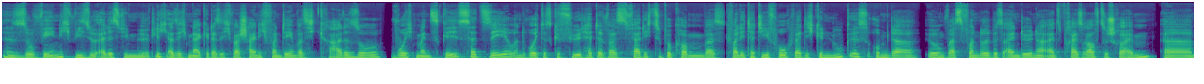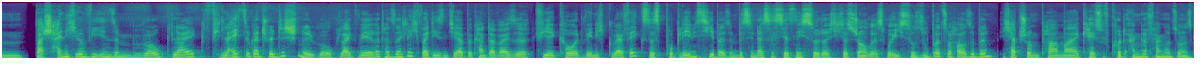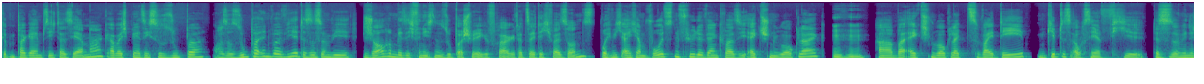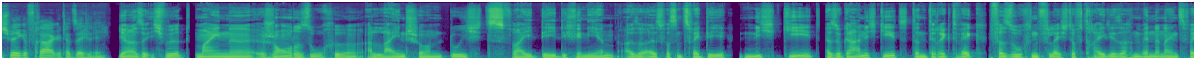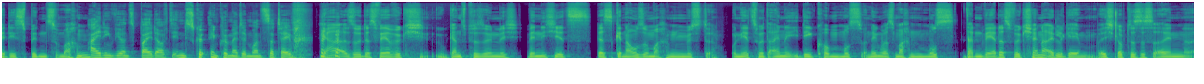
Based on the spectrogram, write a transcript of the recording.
so wenig Visuelles wie möglich. Also ich merke, dass ich wahrscheinlich von dem, was ich gerade so, wo ich mein Skillset sehe und wo ich das Gefühl hätte, was fertig zu bekommen, was qualitativ hochwertig genug ist, um da irgendwas von 0 bis 1 Döner als Preis raufzuschreiben, ähm, wahrscheinlich irgendwie in so einem Roguelike, vielleicht sogar Traditional Roguelike wäre tatsächlich, weil die sind ja bekannterweise viel Code, wenig Graphics. Das Problem ist hierbei so ein bisschen, dass es jetzt nicht so richtig das Genre ist, wo ich so super zu Hause bin. Ich habe schon ein paar Mal Case of Code angefangen und so und es gibt ein paar Games, die ich da sehr mag, aber ich bin jetzt nicht so super, also super involviert. Das ist irgendwie genremäßig, finde ich, eine super schwierige Frage tatsächlich, weil sonst, wo ich mich eigentlich am wohlsten fühle, wären quasi Action Roguelike. Mhm. Aber Action Roguelike 2D gibt es auch sehr viel. Das ist irgendwie eine schwierige Frage tatsächlich. Ja, also ich würde meine Genresuche allein schon durch 2D definieren. Also alles, was in 2D nicht geht, also gar nicht geht, dann direkt weg. Versuchen vielleicht auf 3D-Sachen, wenn dann dann einen 2D-Spin zu machen. Einigen wir uns beide auf die Incremental Monster Tape. Ja, also das wäre wirklich ganz persönlich, wenn ich jetzt das genauso machen müsste und jetzt mit einer Idee kommen muss und irgendwas machen muss, dann wäre das wirklich ein Idle Game. Weil ich glaube, das ist ein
